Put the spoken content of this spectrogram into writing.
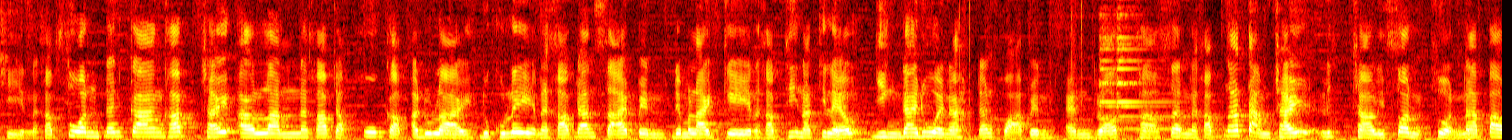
คีนนะครับ ส่วนด้านกลางครับ ใช้อารนนะครับจับคู่กับอดูไลดูคูเล่นะครับด้านซ้ายเป็นเดมาไลเกนะครับที่นัดที่แล้วยิงได้ด้วยนะ ด้านขวาเป็นแอนดรอสทาร์สันนะครับหน้าต่ำใช้ลิชาริสันส่วนหน้าเป้า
